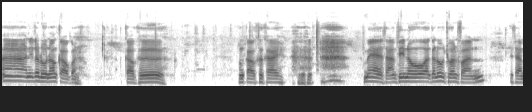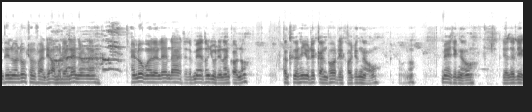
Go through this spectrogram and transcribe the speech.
อ่านี่ต้องดูน้องเก่าก่อน เก่าคือน้องเก่าคือใคร แม่สามสีโนอันก็ลูกชวนฝันที่สามสีโนลูกชวนฝันเดี๋ยวออกมาเดินเล่นแล้วนะ ให้ลูกมาเดินเล่นได้ แต่แม่ต้องอยู่ในนั้นก่อนเนาะกลางคืนให้อยู่ด้วยกันเพราะเด็กเขาจะเหงาเนาะแม่จะเหงา เดี๋ยวจะเด็ก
